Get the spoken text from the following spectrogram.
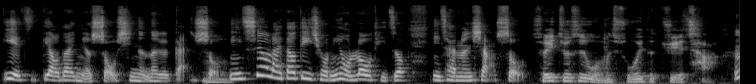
叶子掉在你的手心的那个感受。你是要来到地球，你有肉体之后，你才能享受。所以就是我们所谓的觉察。嗯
